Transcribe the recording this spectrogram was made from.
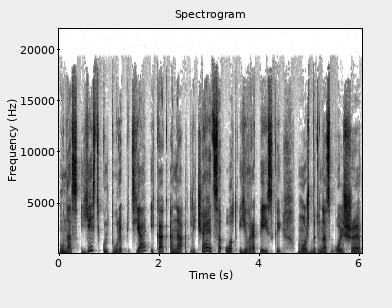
У нас есть культура питья, и как она отличается от европейской? Может быть, у нас больше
